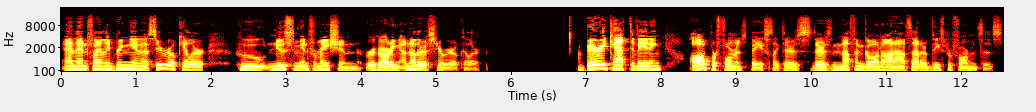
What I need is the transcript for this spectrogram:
and then finally bringing in a serial killer who knew some information regarding another serial killer. Very captivating, all performance based. Like there's there's nothing going on outside of these performances,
